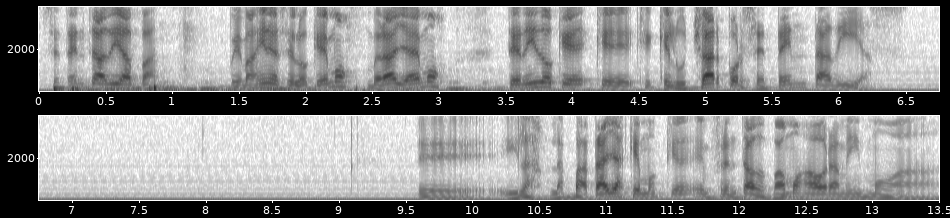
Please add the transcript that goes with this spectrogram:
70 días van. Pues imagínense lo que hemos, ¿verdad? Ya hemos tenido que, luchar por 70 días. Eh, y las, batallas que hemos enfrentado, vamos ahora mismo a,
